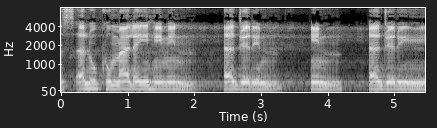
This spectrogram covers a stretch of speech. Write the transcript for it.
أسألكم عليه من أجر إن أجري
